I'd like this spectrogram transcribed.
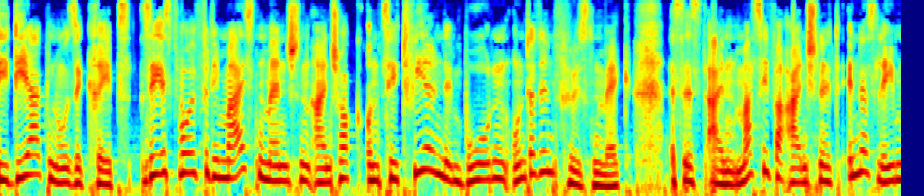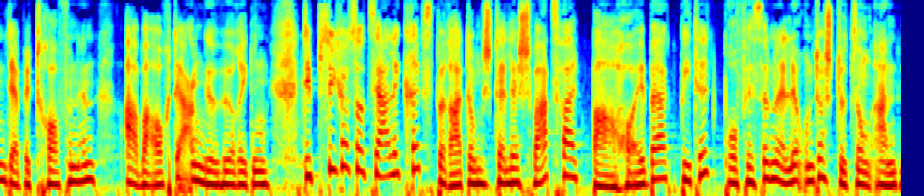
Die Diagnose Krebs. Sie ist wohl für die meisten Menschen ein Schock und zieht vielen den Boden unter den Füßen weg. Es ist ein massiver Einschnitt in das Leben der Betroffenen, aber auch der Angehörigen. Die psychosoziale Krebsberatungsstelle Schwarzwald-Bar-Heuberg bietet professionelle Unterstützung an.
